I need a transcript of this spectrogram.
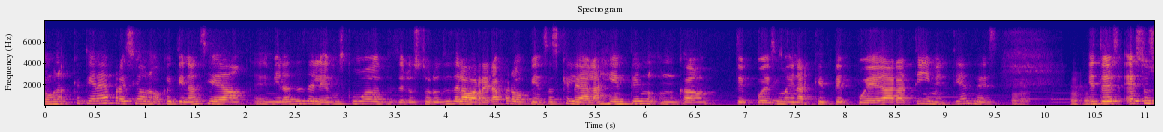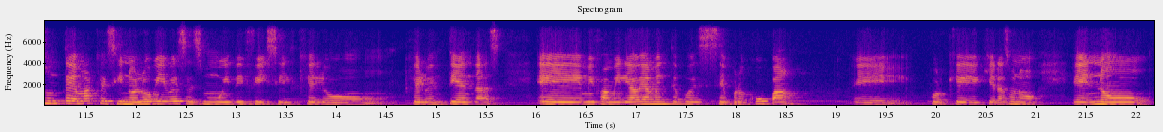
una, que tiene depresión o que tiene ansiedad, eh, miras desde lejos como desde los toros, desde la barrera, pero piensas que le da a la gente, nunca te puedes imaginar que te puede dar a ti, ¿me entiendes? Entonces, esto es un tema que si no lo vives es muy difícil que lo, que lo entiendas. Eh, mi familia obviamente pues se preocupa eh, porque quieras o no, eh, no,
